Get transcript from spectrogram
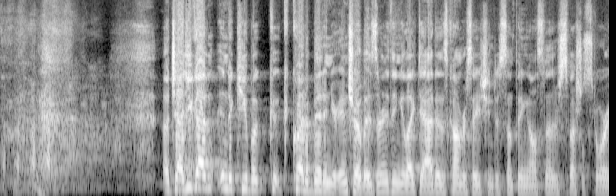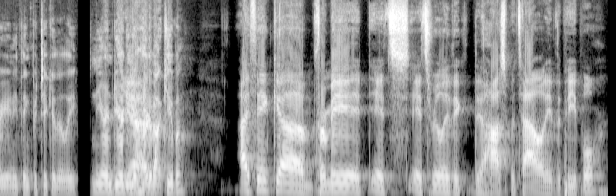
Uh, Chad, you got into Cuba c- quite a bit in your intro, but is there anything you'd like to add to this conversation? Just something else, another special story, anything particularly near and dear to your heart about Cuba? I think um, for me, it, it's it's really the, the hospitality of the people,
